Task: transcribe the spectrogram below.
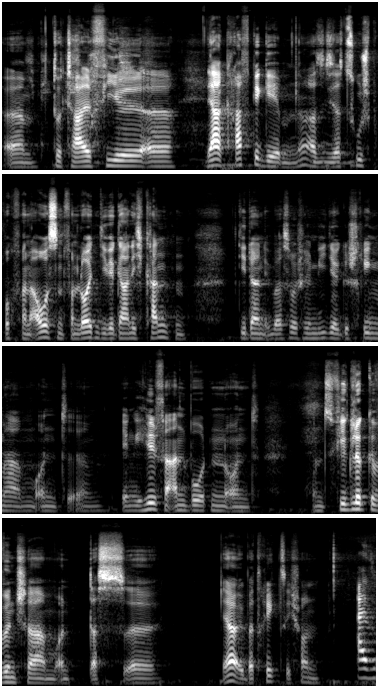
ähm, total viel äh, ja, Kraft gegeben. Ne? Also dieser Zuspruch von außen, von Leuten, die wir gar nicht kannten, die dann über Social Media geschrieben haben und ähm, irgendwie Hilfe anboten und uns viel Glück gewünscht haben und das äh, ja, überträgt sich schon. Also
